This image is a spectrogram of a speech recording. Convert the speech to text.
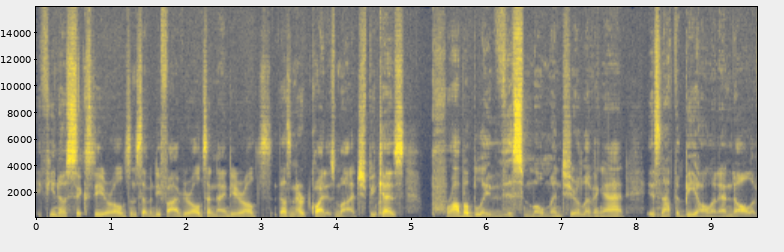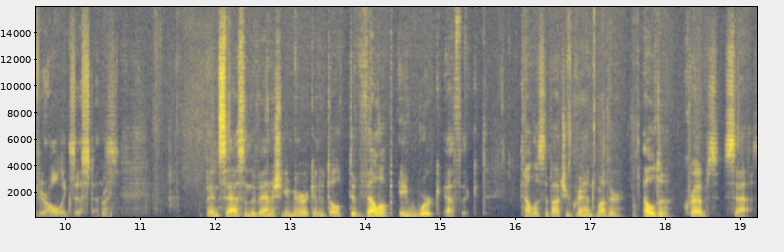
if you know 60 year olds and 75 year olds and 90 year olds, it doesn't hurt quite as much because probably this moment you're living at is not the be all and end all of your whole existence. Right. Ben Sasse and the Vanishing American Adult develop a work ethic. Tell us about your grandmother, Elda Krebs Sasse.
